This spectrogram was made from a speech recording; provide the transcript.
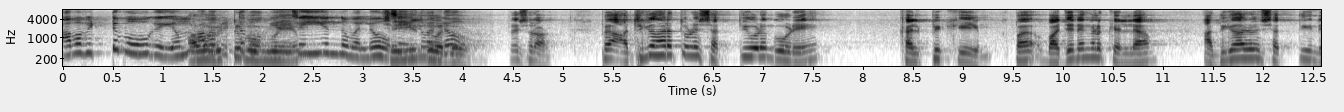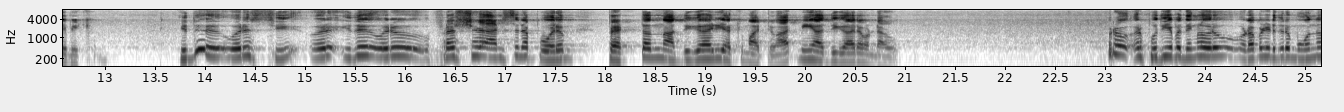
അവ വിട്ടുപോവുകയും അവ വിട്ടുപോവുകയും ചെയ്യുന്നുവല്ലോ. ചെയ്യുന്നുവല്ലോ. ഇപ്പം അധികാരത്തോടും ശക്തിയോടും കൂടെ കൽപ്പിക്കുകയും ഇപ്പം വചനങ്ങൾക്കെല്ലാം അധികാരവും ശക്തിയും ലഭിക്കും. ഇത് ഒരു സി ഒരു ഇത് ഒരു ഫ്രഷ് ഹാൻഡ്സിനെ പോലും പെട്ടെന്ന് അധികാരിയാക്കി മാറ്റും. ആത്മീയ അധികാരം ഉണ്ടാവും. ഒരു ഒരു പുതിയ നിങ്ങളൊരു ഉടമ്പടി എടുത്തിട്ട് മൂന്ന്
